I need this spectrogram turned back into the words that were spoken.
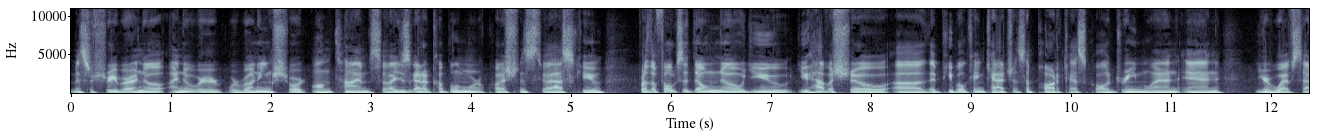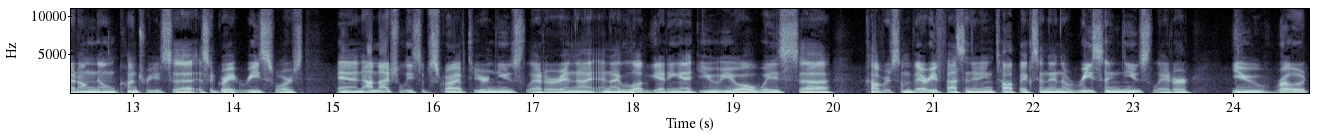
Mr. Strieber, I know I know we're we're running short on time, so I just got a couple more questions to ask you. For the folks that don't know, you you have a show uh, that people can catch as a podcast called Dreamland, and your website Unknown Country is a is a great resource. And I'm actually subscribed to your newsletter, and I and I love getting it. You you always uh, cover some very fascinating topics, and in a recent newsletter you wrote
